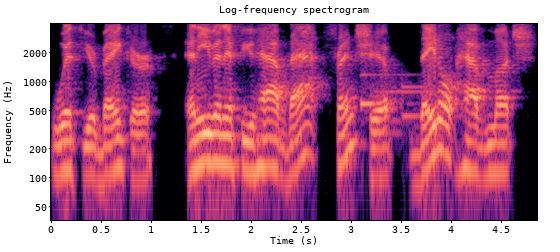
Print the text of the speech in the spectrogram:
with your banker. And even if you have that friendship, they don't have much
